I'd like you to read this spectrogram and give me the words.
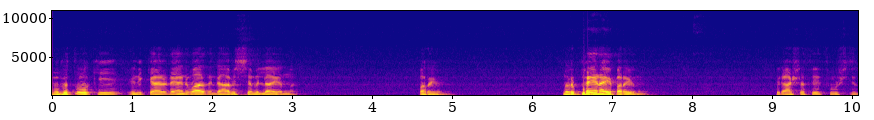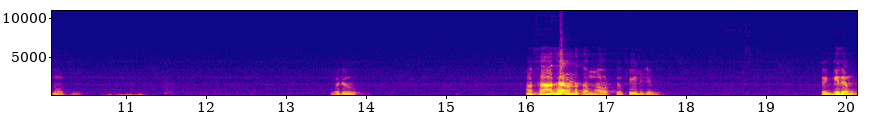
മുഖത്ത് നോക്കി എനിക്കാരുടെ അനുവാദത്തിന്റെ ആവശ്യമില്ല എന്ന് പറയുന്നു. നിർഭയനായി പറയുന്നു. ഈ രാക്ഷസി സൂക്ഷിച്ചു നോക്കി. ഒരു അസാധാരണത്വം അവർക്ക് ഫീൽ ചെയ്തു. എങ്കിലും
